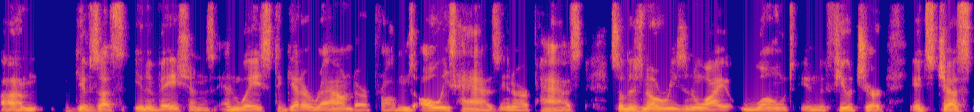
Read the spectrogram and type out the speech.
um, gives us innovations and ways to get around our problems, always has in our past. So there's no reason why it won't in the future. It's just,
